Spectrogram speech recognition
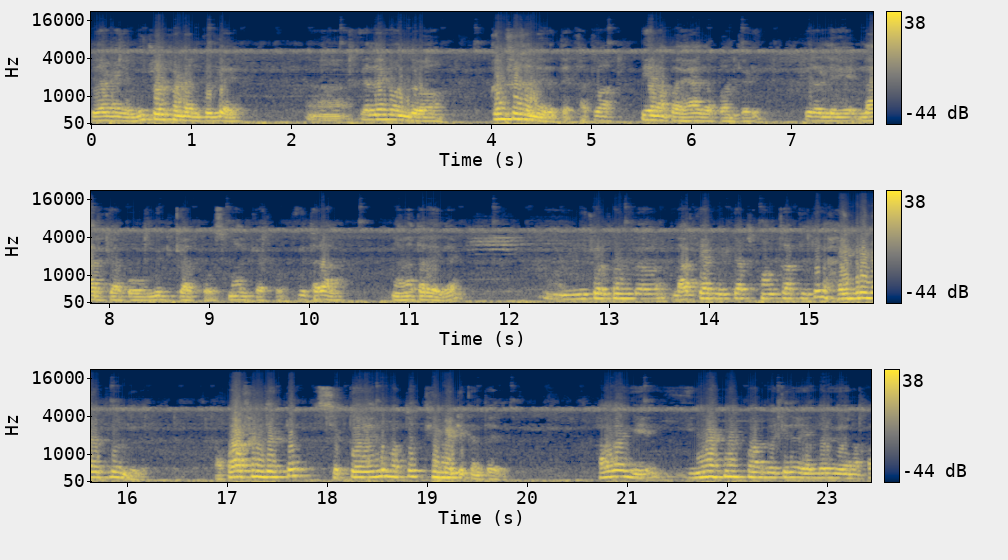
ಉದಾಹರಣೆಗೆ ಮ್ಯೂಚುವಲ್ ಫಂಡ್ ಅಂದ್ಕೂಡಲೇ ಎಲ್ಲರಿಗೂ ಒಂದು ಕನ್ಫ್ಯೂಷನ್ ಇರುತ್ತೆ. ಅಥವಾ ಏನಪ್ಪ, ಹೇಗಪ್ಪ ಅಂಥೇಳಿ ಇದರಲ್ಲಿ large cap mid cap small cap ಈ ಥರ ನಾನಾ ಥರ ಇದೆ. Mutual fund large cap mid cap small cap ಜೊತೆಗೆ ಹೈಬ್ರಿಡ್ ಅಂತ ಒಂದಿದೆ. ಅಪಾರ್ಟ್ ಫ್ರಮ್ ದಟ್ ಸೆಕ್ಟೋರಿಯಲ್ ಮತ್ತು ಥೀಮೆಟಿಕ್ ಅಂತ ಇದೆ. ಹಾಗಾಗಿ ಇನ್ವೆಸ್ಟ್ಮೆಂಟ್ ಮಾಡಬೇಕಿದ್ರೆ ಎಲ್ಲರಿಗೂ ಏನಪ್ಪ?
